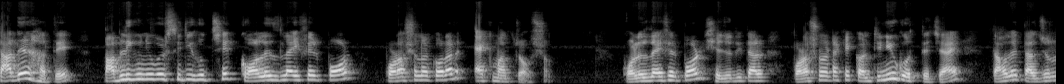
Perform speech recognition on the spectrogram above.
তাদের হাতে পাবলিক ইউনিভার্সিটি হচ্ছে কলেজ লাইফের পর পড়াশোনা করার একমাত্র অপশন কলেজ লাইফের পর সে যদি তার পড়াশোনাটাকে কন্টিনিউ করতে চায়, তাহলে তার জন্য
